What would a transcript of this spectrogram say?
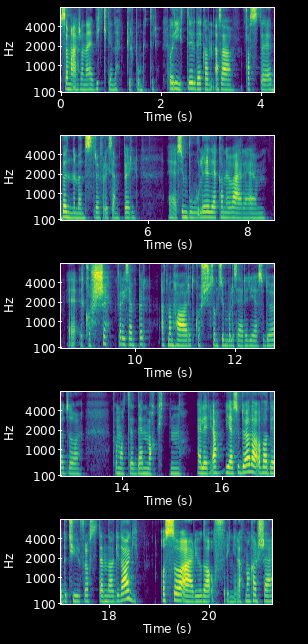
som er sånne viktige nøkkelpunkter. Og riter, det kan altså faste bønnemønstre, f.eks. Eh, symboler, det kan jo være eh, korset, f.eks. At man har et kors som symboliserer Jesu død, og på en måte den makten Eller ja, Jesu død, da, og hva det betyr for oss den dag i dag. Og så er det jo da ofringer. At man kanskje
